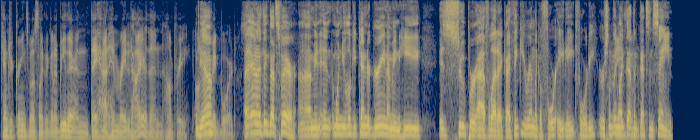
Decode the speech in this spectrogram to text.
Kendrick Green's most likely going to be there, and they had him rated higher than Humphrey on Yeah. their big board. And I think that's fair. I mean, and when you look at Kendrick Green, I mean, he is super athletic. I think he ran like a 4.88 40 or something like that. Like that's insane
